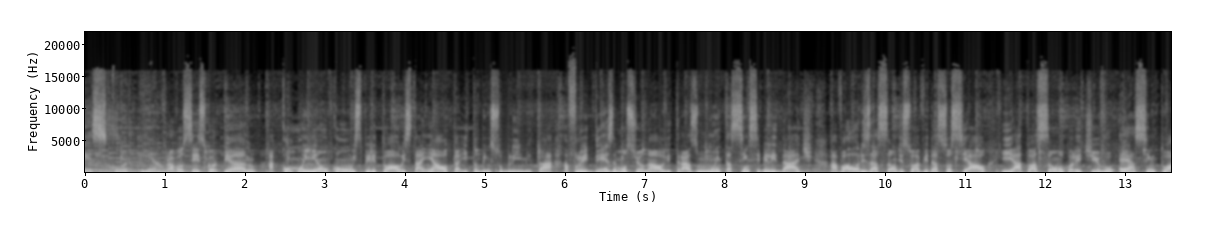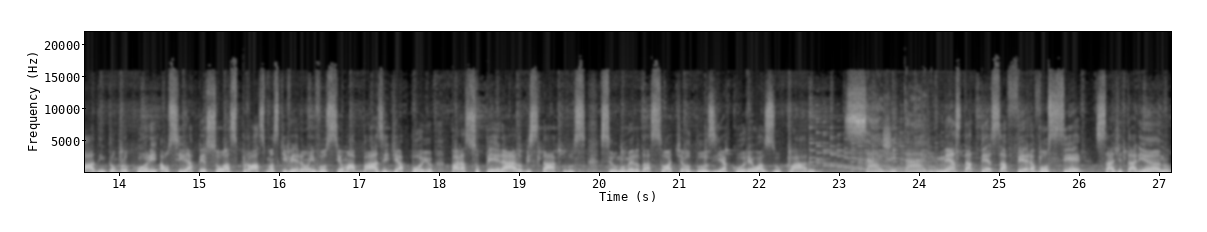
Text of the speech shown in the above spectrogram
Escorpião. Para você, escorpiano, a comunhão com o espiritual está em alta e também sublime, tá? A fluidez emocional lhe traz muita sensibilidade. A valorização de sua vida social e a atuação no coletivo é acentuada. Então procure auxiliar pessoas próximas que verão em você uma base de apoio para superar obstáculos. Seu número da sorte é o 12 e a cor é o azul claro. Sagitário. Nesta terça-feira, você, sagitariano,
